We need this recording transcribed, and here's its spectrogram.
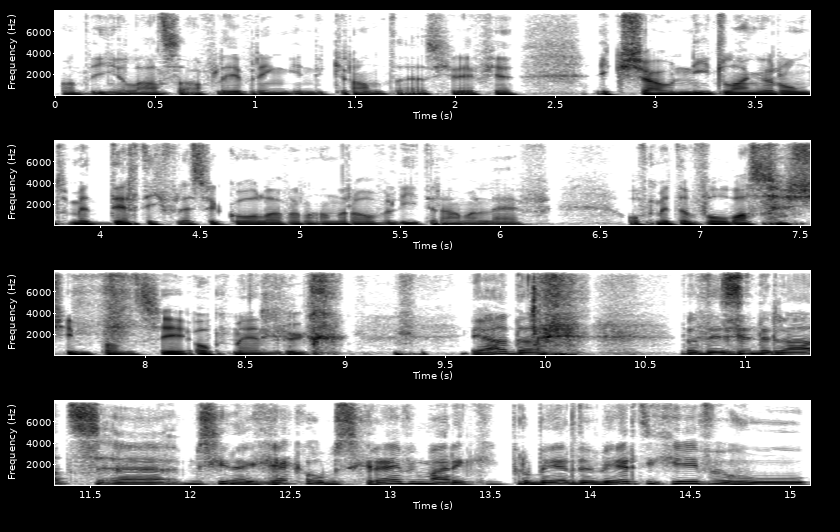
Want in je laatste aflevering in de krant hè, schreef je... Ik sjouw niet langer rond met 30 flessen cola van anderhalve liter aan mijn lijf. Of met een volwassen chimpansee op mijn rug. Ja, dat, dat is inderdaad eh, misschien een gekke omschrijving, maar ik, ik probeerde weer te geven hoe,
